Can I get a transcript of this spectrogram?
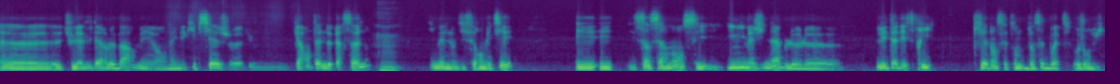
Euh, tu l'as vu derrière le bar, mais on a une équipe siège d'une quarantaine de personnes qui mènent nos différents métiers. Et, et sincèrement, c'est inimaginable le, l'état d'esprit qu'il y a dans cette, dans cette boîte aujourd'hui.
